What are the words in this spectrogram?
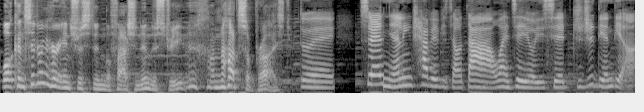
Well, considering her interest in the fashion industry, I'm not surprised. 对，虽然年龄差别比较大，外界有一些指指点点啊，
